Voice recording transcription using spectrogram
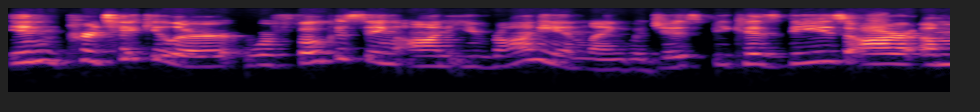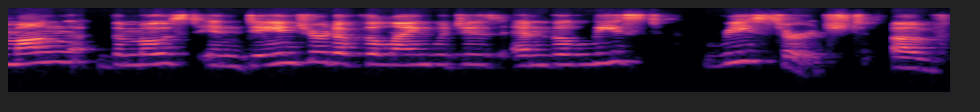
In particular, we're focusing on Iranian languages because these are among the most endangered of the languages and the least researched of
